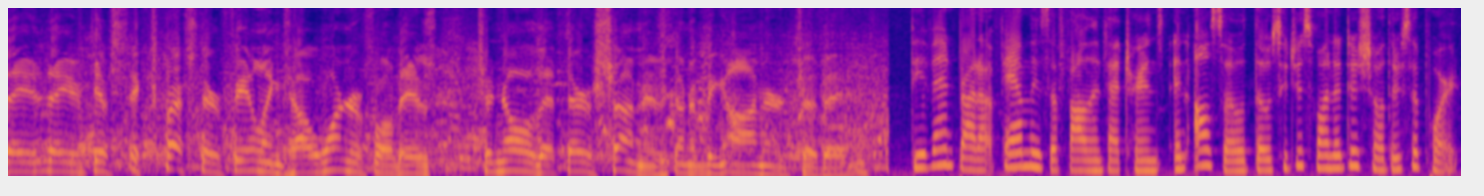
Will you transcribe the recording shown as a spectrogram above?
they, they just express their feelings how wonderful it is to know that their son is going to be honored today. The event brought out families of fallen veterans and also those who just wanted to show their support.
